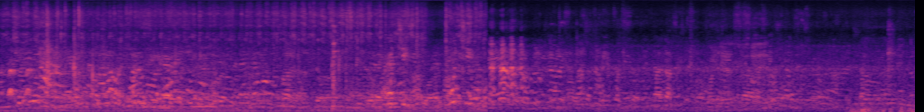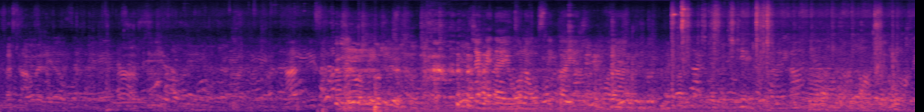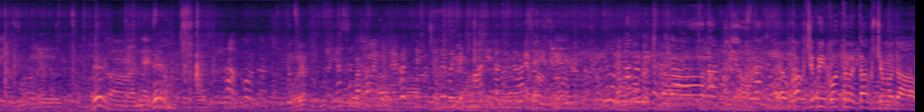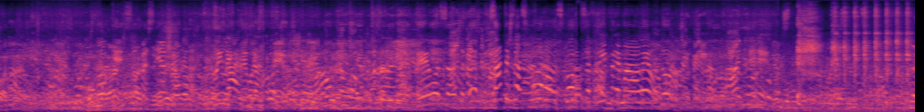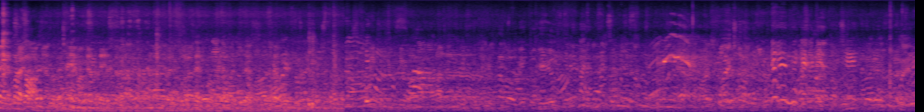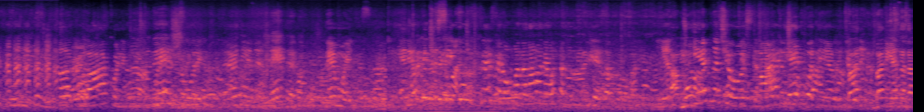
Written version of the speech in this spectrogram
Čekaj da ju ona uslika jer mora... Ne znam. Evo kako će biti gotove tako ćemo davati. Super, snježno. Lili, evo Evo sad, e, znate šta, skoro, skoro se priprema, ali evo, dobro, čekajte. Ajde, ne, ne. Lako, nek ne žuri. Ne treba. Nemoj. E, nemojte da se tu sezemo pa da nama ne ostanu ni dvije za probati. Jedna, će ostati, ajde ćemo podijeliti. Bar jedna da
